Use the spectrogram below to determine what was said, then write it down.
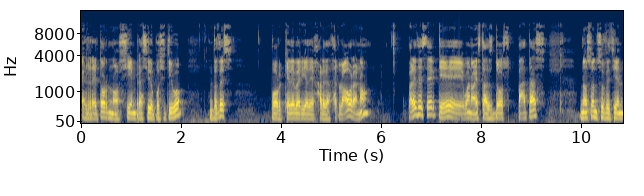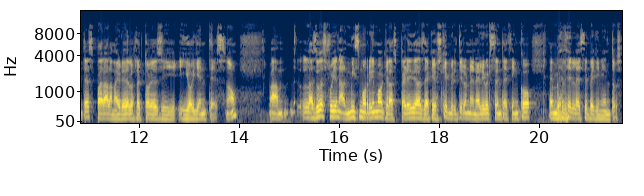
el retorno siempre ha sido positivo, entonces, ¿por qué debería dejar de hacerlo ahora, no? Parece ser que, bueno, estas dos patas no son suficientes para la mayoría de los lectores y, y oyentes, ¿no? Las dudas fluyen al mismo ritmo que las pérdidas de aquellos que invirtieron en el IBEX 35 en vez del SP500.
